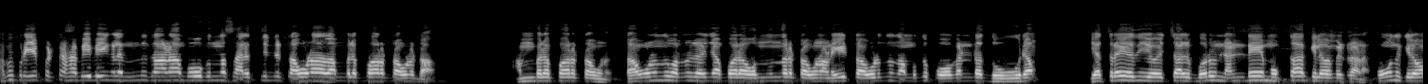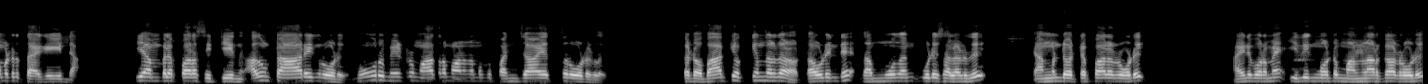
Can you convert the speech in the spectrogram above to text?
അപ്പൊ പ്രിയപ്പെട്ട ഹബീബിങ്ങൾ എന്ന് കാണാൻ പോകുന്ന സ്ഥലത്തിന്റെ ടൗൺ അത് അമ്പലപ്പാറ ടൗൺ കേട്ടോ അമ്പലപ്പാറ ടൗൺ. ടൗൺ എന്ന് പറഞ്ഞു കഴിഞ്ഞാൽ പോരാ ഒന്നൊന്നര ടൗൺ ആണ് ഈ ടൗണിൽ നിന്ന് നമുക്ക് പോകേണ്ട ദൂരം എത്രയെന്ന് ചോദിച്ചാൽ വെറും രണ്ടേ മുക്കാൽ കിലോമീറ്റർ ആണ് മൂന്ന് കിലോമീറ്റർ തികയില്ല. ഈ അമ്പലപ്പാറ സിറ്റിയിൽ നിന്ന് അതും ടാറിങ് റോഡ്. നൂറ് മീറ്റർ മാത്രമാണ് നമുക്ക് പഞ്ചായത്ത് റോഡുകൾ. കേട്ടോ? ബാക്കിയൊക്കെ എന്താണോ? ടൗണിന്റെ മൂന്നും കൂടി സ്ഥലം ഇത്. അങ്ങോട്ട് ഒറ്റപ്പാല റോഡ്. അതിന് പുറമെ ഇത് ഇങ്ങോട്ട് മണ്ണാർക്കാട് റോഡ്.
